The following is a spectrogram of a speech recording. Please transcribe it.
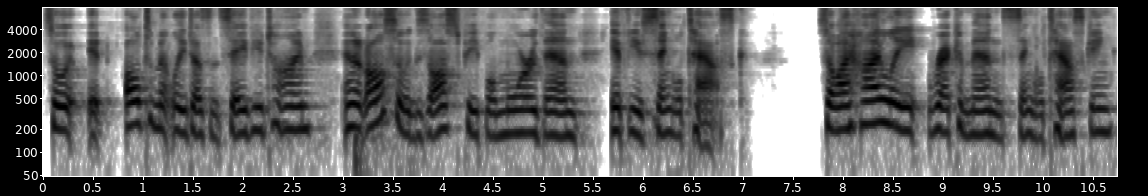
So it, it ultimately doesn't save you time. And it also exhausts people more than if you single task. So I highly recommend single tasking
